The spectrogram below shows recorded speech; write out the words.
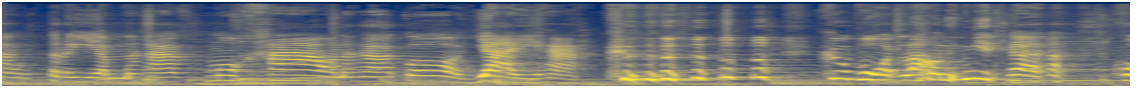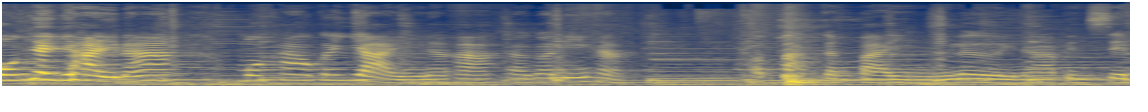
ำลังเตรียมนะคะหม้อข้าวนะคะ ก็ใหญ่ค่ะ คือคือโบสถ์เรานี่มีแต่ของใหญ่ๆนะคะหม้อข้าวก็ใหญ่นะคะ แล้วก็นี่ค่ะก็ตักกันไปอย่างนี้เลยนะคะ เป็นเซต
